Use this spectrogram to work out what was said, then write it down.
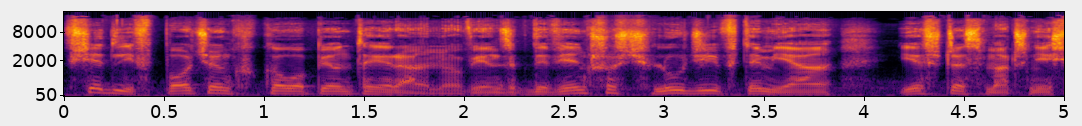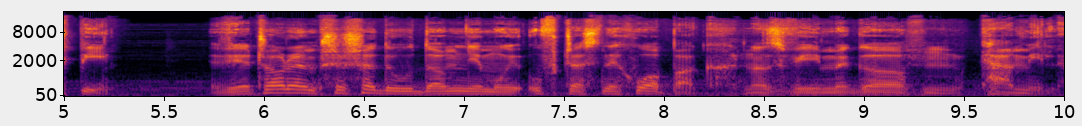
Wsiedli w pociąg koło piątej rano, więc gdy większość ludzi, w tym ja, jeszcze smacznie śpi. Wieczorem przyszedł do mnie mój ówczesny chłopak, nazwijmy go hmm, Kamil.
